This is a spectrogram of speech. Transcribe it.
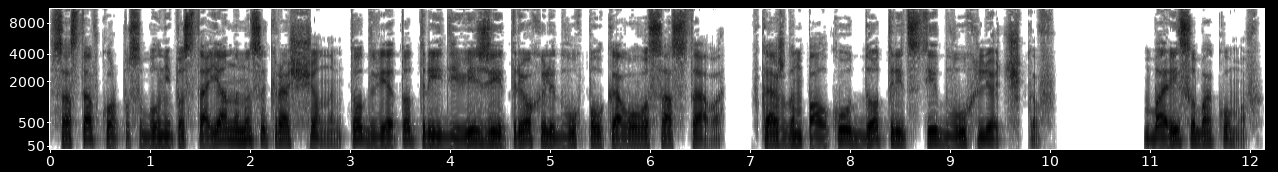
Состав корпуса был непостоянным и сокращенным, то две, то три дивизии трех- или двухполкового состава, в каждом полку до 32 летчиков. Борис Абакумов.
